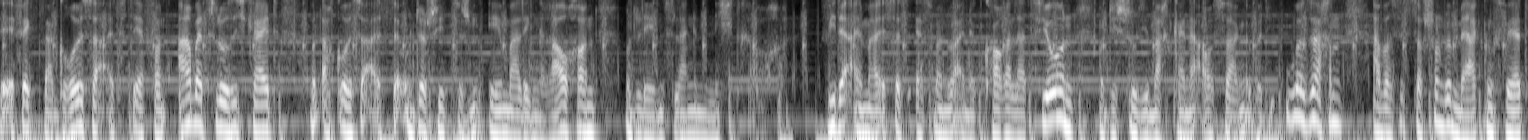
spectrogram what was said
Der Effekt war größer als der von Arbeitslosigkeit und auch größer als der Unterschied zwischen ehemaligen Rauchern und lebenslangen Nichtrauchern. Wieder einmal ist das erstmal nur eine Korrelation und die Studie macht keine Aussagen über die Ursachen, aber es ist doch schon bemerkenswert,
